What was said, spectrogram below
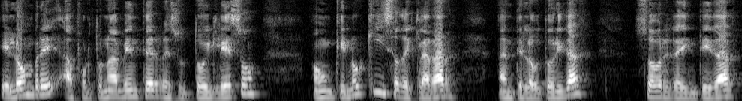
El hombre afortunadamente resultó ileso, aunque no quiso declarar ante la autoridad sobre la identidad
